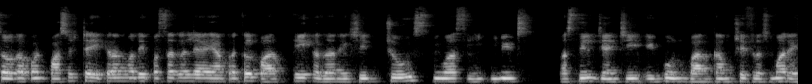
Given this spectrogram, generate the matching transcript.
चौदा पॉईंट पासष्ट एकरांमध्ये पसरलेल्या या प्रकल्पात एक हजार एकशे चोवीस निवासी युनिट्स असतील ज्यांची एकूण बांधकाम क्षेत्र सुमारे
